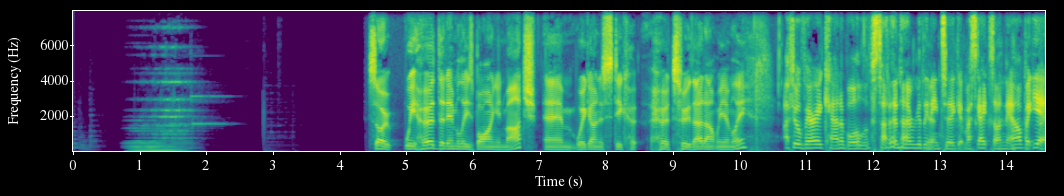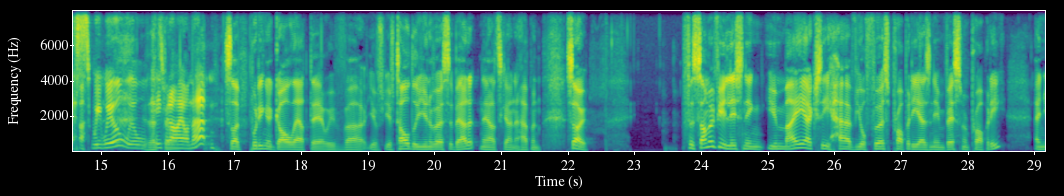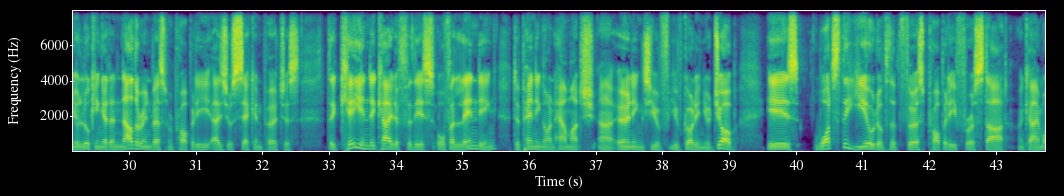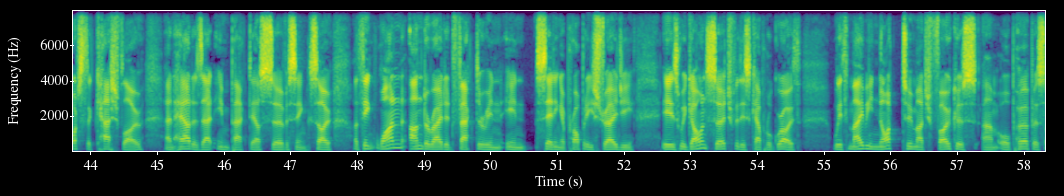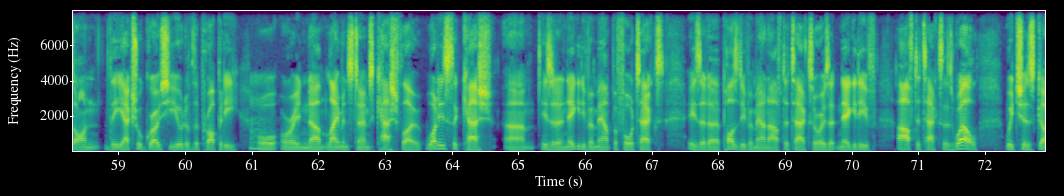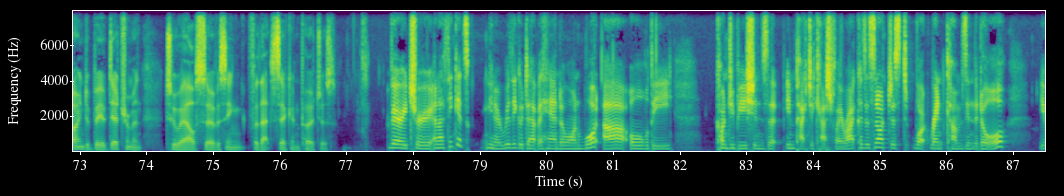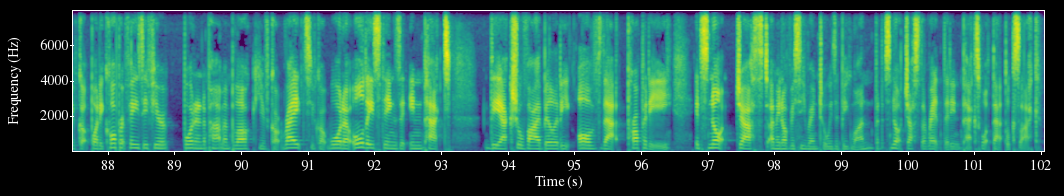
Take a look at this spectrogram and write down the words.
So we heard that Emily's buying in March, and we're going to stick her, her to that, aren't we, Emily? I feel very accountable all of a sudden. I really yep. need to get my skates on now. But yes, we will. We'll keep an right. eye on that. So putting a goal out there. We've uh, you've you've told the universe about it. Now it's going to happen. So for some of you listening, you may actually have your first property as an investment property and you're looking at another investment property as your second purchase. The key indicator for this or for lending, depending on how much uh, earnings you've you've got in your job, is what's the yield of the first property for a start okay? And what's the cash flow and how does that impact our servicing? So i think one underrated factor in in setting a property strategy is we go and search for this capital growth with maybe not too much focus um, or purpose on the actual gross yield of the property mm. or, or in um, layman's terms, cash flow. What is the cash? Um, is it a negative amount before tax? Is it a positive amount after tax? Or is it negative after tax as well, which is going to be a detriment to our servicing for that second purchase? Very true. And I think it's, you know, really good to have a handle on what are all the contributions that impact your cash flow, right? Because it's not just what rent comes in the door. You've got body corporate fees if you're bought an apartment block, you've got rates, you've got water, all these things that impact the actual viability of that property. It's not just, I mean, obviously rental is a big one, but it's not just the rent that impacts what that looks like.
